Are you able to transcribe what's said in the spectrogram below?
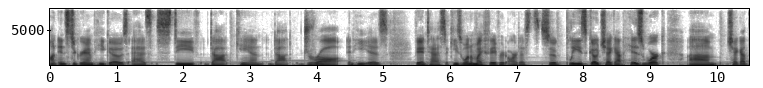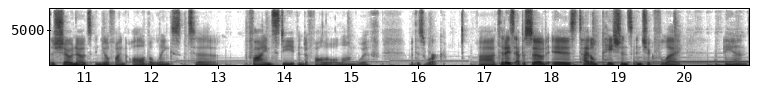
On Instagram, he goes as steve.can.draw, and he is fantastic. He's one of my favorite artists. So please go check out his work, um, check out the show notes, and you'll find all the links to find Steve and to follow along with, with his work. Uh, today's episode is titled Patience in Chick fil A, and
